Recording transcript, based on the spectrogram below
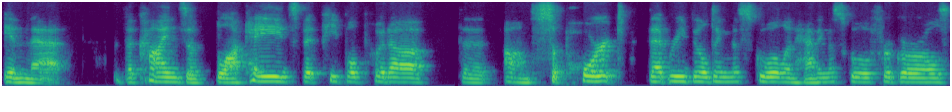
in that the kinds of blockades that people put up, the um, support that rebuilding the school and having a school for girls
